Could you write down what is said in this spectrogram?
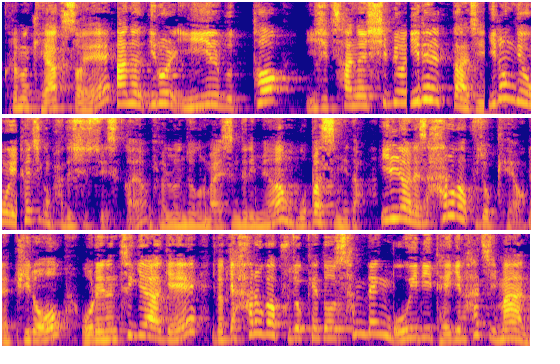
그러면 계약서에 하는 1월 2일부터 24년 12월 1일까지 이런 경우에 퇴직금 받으실 수 있을까요? 결론적으로 말씀드리면 못 받습니다. 1년에서 하루가 부족해요. 네, 비록 올해는 특이하게 이렇게 하루가 부족해도 305일이 되긴 하지만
